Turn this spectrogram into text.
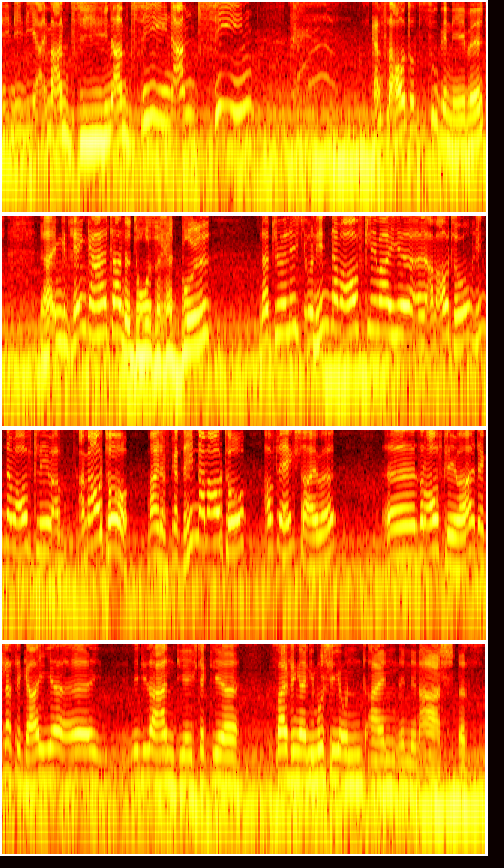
die, die, die immer am Ziehen, am Ziehen, am Ziehen. Das ganze Auto zugenebelt. Ja, im Getränkehalter eine Dose Red Bull. Natürlich. Und hinten am Aufkleber hier, äh, am Auto, hinten am Aufkleber, am, am, Auto, meine Fresse, hinten am Auto, auf der Heckscheibe, äh, so ein Aufkleber, der Klassiker, hier, äh, mit dieser Hand hier, ich steck dir zwei Finger in die Muschi und einen in den Arsch. Das,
